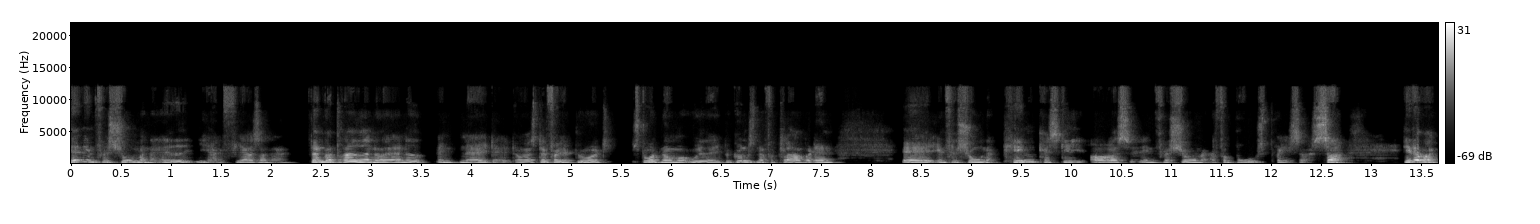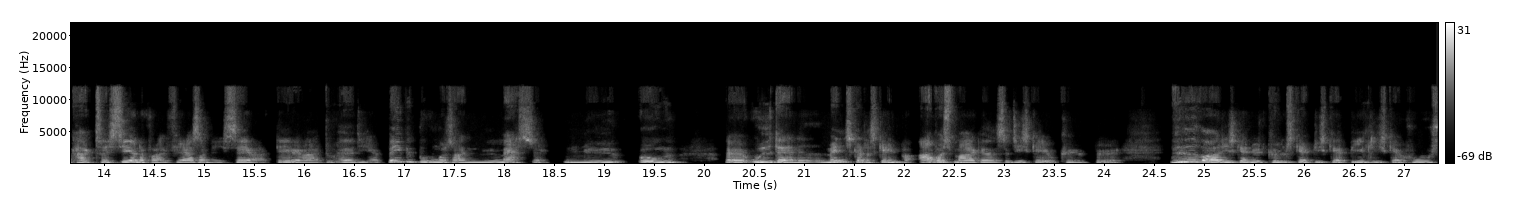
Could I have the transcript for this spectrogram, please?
den inflation, man havde i 70'erne, den var drevet af noget andet, end den er i dag. Det var også derfor, jeg gjorde et stort nummer ud af i begyndelsen at forklare, hvordan øh, inflation af penge kan ske, og også inflation af forbrugspriser. Så det, der var karakteriserende for 70'erne især, det er, at du havde de her babyboomers og en masse nye, unge, øh, uddannede mennesker, der skal ind på arbejdsmarkedet, så de skal jo købe øh, hvidevarer, de skal have nyt køleskab, de skal have bil, de skal have hus,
